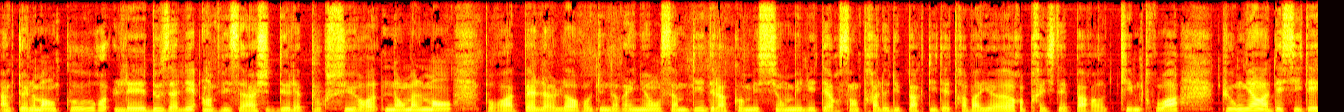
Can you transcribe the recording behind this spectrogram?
actuellement en cours, les deux alliés envisagent de les poursuivre normalement. Pour rappel, lors d'une réunion samedi de la commission militaire centrale du Parti des travailleurs, présidée par Kim III, Pyongyang a décidé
